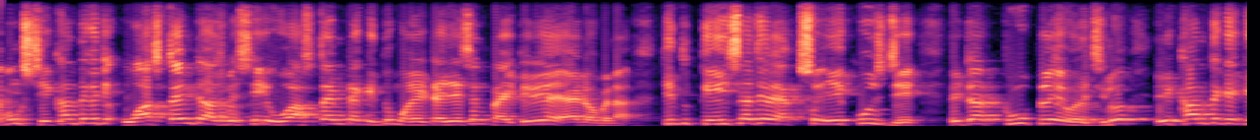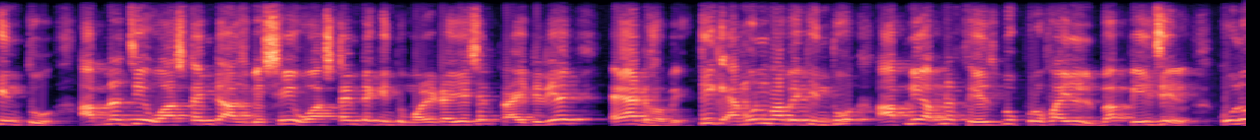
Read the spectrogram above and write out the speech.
এবং সেখান থেকে যে ওয়াচ টাইমটা আসবে, সেই ওয়াচ টাইমটা কিন্তু মনিটাইজেশন ক্রাইটেরিয়ায় অ্যাড হবে না। কিন্তু তেইশ হাজার একশো একুশ যে এটা টু প্লে হয়েছিল, এখান থেকে কিন্তু আপনার যে ওয়াচ টাইমটা আসবে, সেই ওয়াচ টাইমটা কিন্তু মনিটাইজেশন ক্রাইটেরিয়ায় অ্যাড হবে। ঠিক এমনভাবে কিন্তু আপনি আপনার ফেসবুক প্রোফাইল বা পেজের কোনো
